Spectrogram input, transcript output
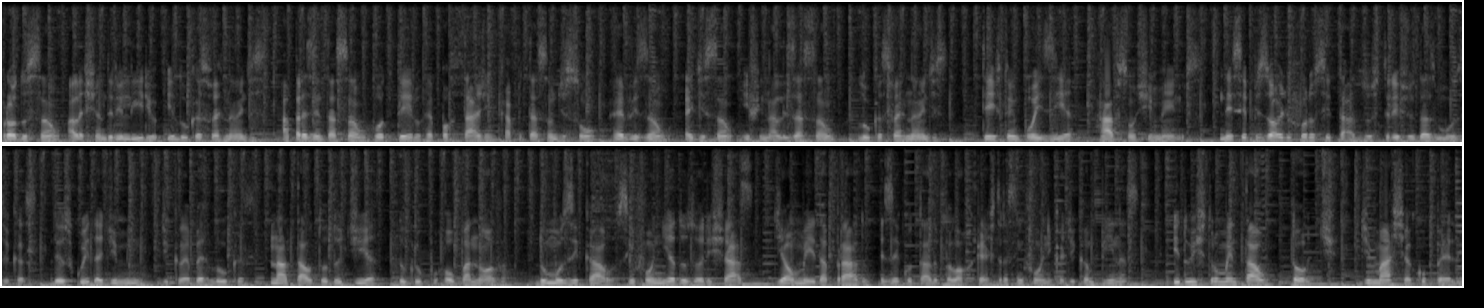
Produção: Alexandre Lírio e Lucas Fernandes. Apresentação: roteiro, reportagem, captação de som, revisão, edição e finalização: Lucas Fernandes. Texto em poesia: Rafson Ximenes. Nesse episódio foram citados os trechos das músicas Deus Cuida de Mim, de Kleber Lucas, Natal Todo Dia, do grupo Roupa Nova, do musical Sinfonia dos Orixás, de Almeida Prado, executado pela Orquestra Sinfônica de Campinas, e do instrumental Tote, de Marcia Cupelli.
